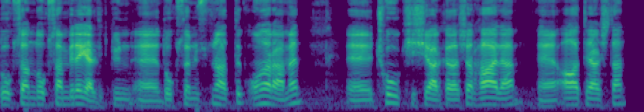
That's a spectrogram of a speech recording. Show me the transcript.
90-91'e geldik. Dün e, 90 üstüne attık. Ona rağmen e, çoğu kişi arkadaşlar hala e, ATH'dan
